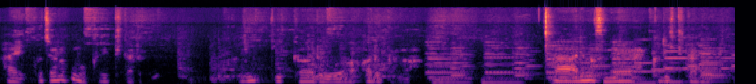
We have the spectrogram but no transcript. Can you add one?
はい。こちらの方もクリティカル。クリティカルはあるかなあありますね。クリティカル、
